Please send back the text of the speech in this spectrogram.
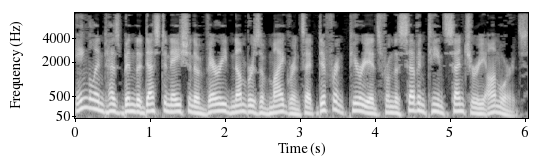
England has been the destination of varied numbers of migrants at different periods from the 17th century onwards.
